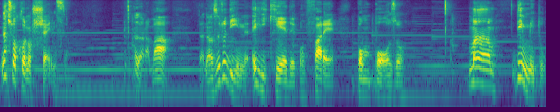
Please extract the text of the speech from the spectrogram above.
la sua conoscenza. Allora va da Nasruddin e gli chiede con fare pomposo, ma dimmi tu,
